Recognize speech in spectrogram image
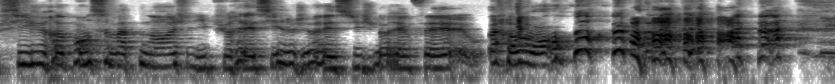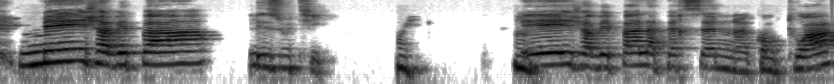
si je repense maintenant, je dis purée, si j'aurais su, je l'aurais fait avant. mais j'avais pas les outils. Oui. Et j'avais pas la personne comme toi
